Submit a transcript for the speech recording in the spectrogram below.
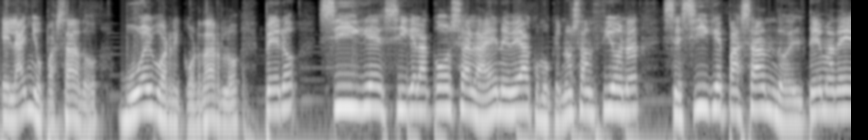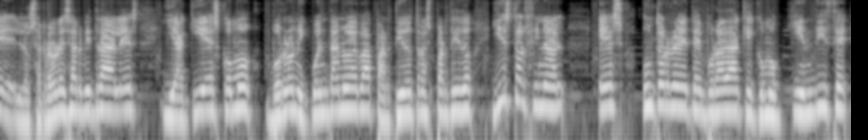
el año pasado, vuelvo a recordarlo, pero sigue, sigue la cosa, la NBA como que no sanciona, se sigue pasando el tema de los errores arbitrales y aquí es como borrón y cuenta nueva, partido tras partido, y esto al final es un torneo de temporada que, como quien dice,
